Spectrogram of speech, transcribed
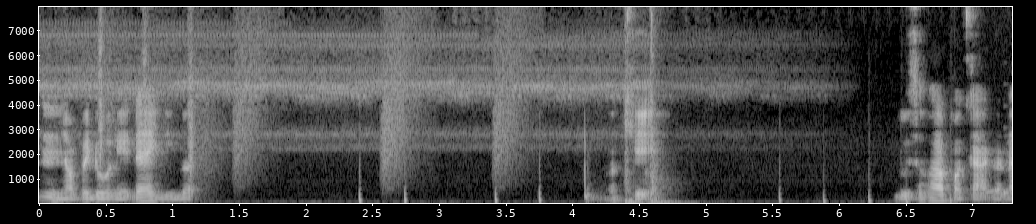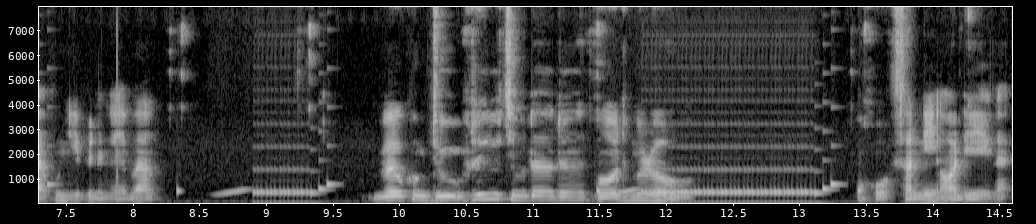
อืมเอาไปโดเนทได้จริงด้วยโอเค ดูสภาพอากาศกันนะพรุ่งนี้เป็นยังไงบ้าง Welcome to Future the for tomorrow โอ้โห Sunny all day แหละ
